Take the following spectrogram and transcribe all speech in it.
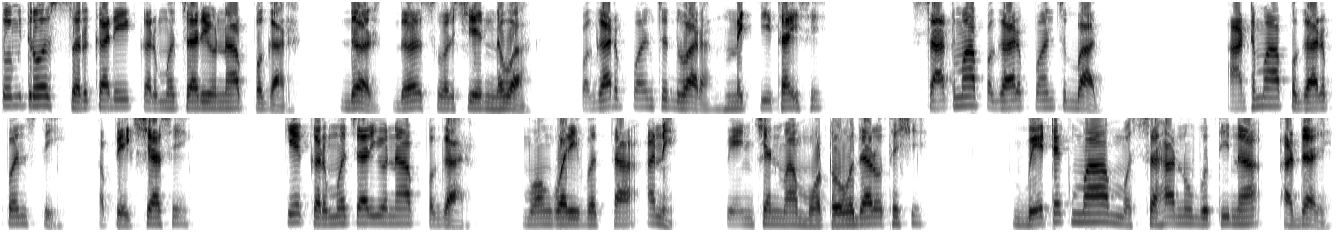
તો મિત્રો, સરકારી કર્મચારીઓના પગાર દર દસ વર્ષે નવા પગાર પંચ દ્વારા નક્કી થાય છે. સાતમા પગાર પંચ બાદ આઠમા પગાર પંચથી અપેક્ષા છે કે કર્મચારીઓના પગાર મોંઘવારી ભથ્થા અને પેન્શનમાં મોટો વધારો થશે. બેઠકમાં સહાનુભૂતિના આધારે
